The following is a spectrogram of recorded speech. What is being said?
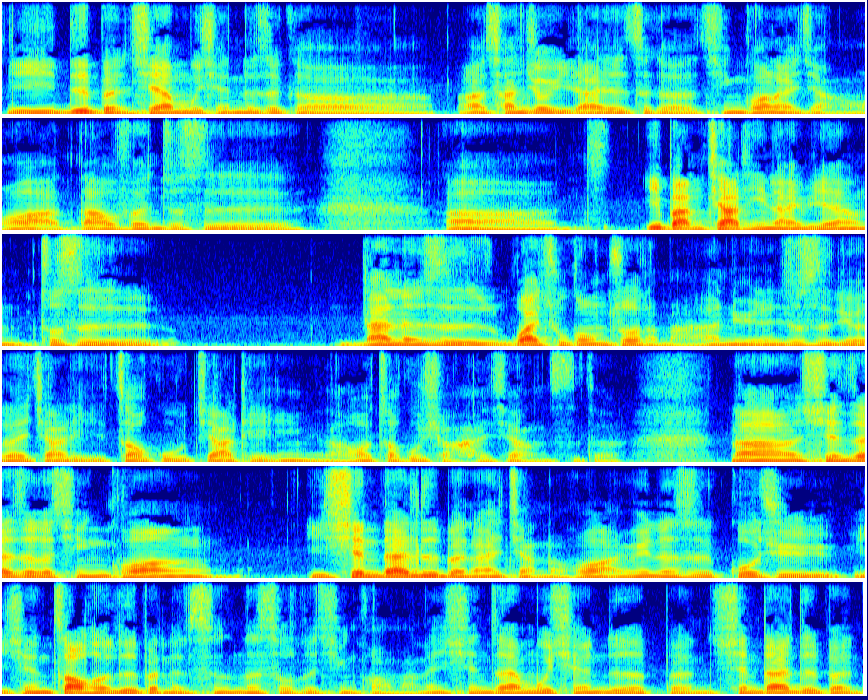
以日本现在目前的这个啊长久以来的这个情况来讲的话，大部分就是啊一般家庭来边，就是男人是外出工作的嘛，啊女人就是留在家里照顾家庭，然后照顾小孩这样子的。那现在这个情况。以现代日本来讲的话，因为那是过去以前昭和日本的时候那时候的情况嘛。那现在目前日本现代日本，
